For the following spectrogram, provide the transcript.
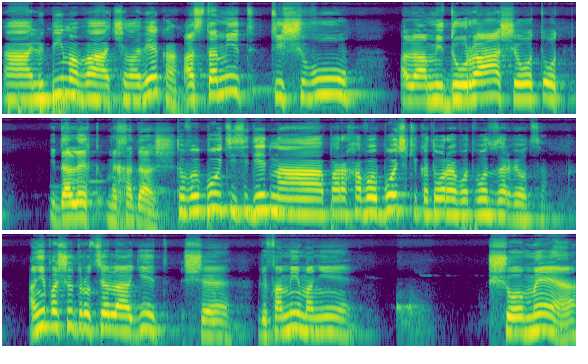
а, любимого человека, אז תמיד תשבו על המדורה שעוד עוד ידלק מחדש. то вы будете сидеть на пороховой бочке, которая вот-вот взорвется. אני פשוט רוצה להגיד שלפעמים אני שומע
